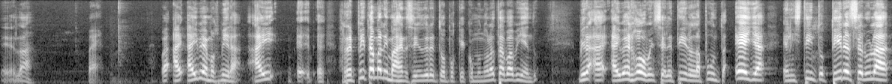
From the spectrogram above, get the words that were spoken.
eh, ¿verdad? Bueno, ahí, vemos, mira, ahí, eh, eh, repítame la imagen, señor director, porque como no la estaba viendo, mira, ahí, ahí ve el joven, se le tira la punta, ella, el instinto, tira el celular,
